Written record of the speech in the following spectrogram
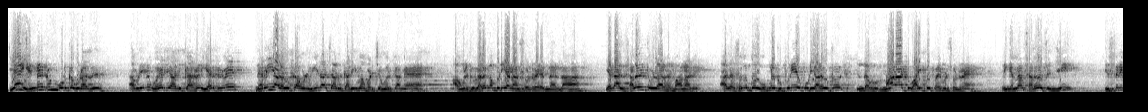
ஏன் எங்களுக்கும் கொடுக்க கூடாது? அப்படின்னு உயர் ஜாதிக்காரர்கள் ஏற்கனவே நிறைய அளவுக்கு அவங்க வீதாச்சாரத்துக்கு அதிகமா படிச்சவங்க இருக்காங்க. அவங்களுக்கு விளங்கும்படியா நான் சொல்றேன் என்னன்னா ஏன்னா அது சலவை தொழிலாளர்கள் மாநாடு. அதில் சொல்லும்போது உங்களுக்கு புரியக்கூடிய அளவுக்கு இந்த மாநாட்டு வாய்ப்பை பயன்படுத்தி சொல்றேன். நீங்க எல்லாம் செலவு செஞ்சு இஸ்திரி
